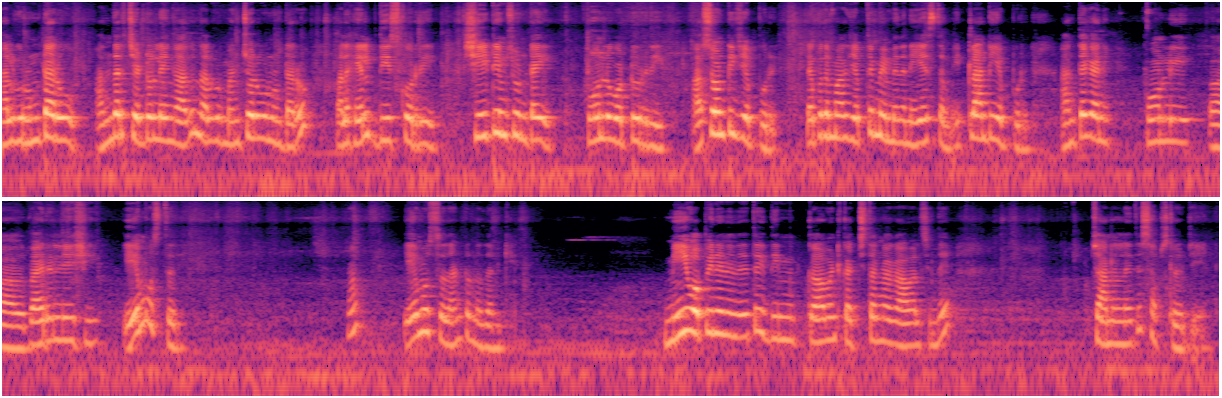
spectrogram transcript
నలుగురు ఉంటారు అందరు చెడ్డోళ్ళేం కాదు నలుగురు మంచోళ్ళు కూడా ఉంటారు. వాళ్ళ హెల్ప్ తీసుకోర్రి. షీ టీమ్స్ ఉంటాయి ఫోన్లు కొట్టుర్రి. అసోంటివి చెప్పుర్రి. లేకపోతే మాకు చెప్తే మేము ఏదైనా వేస్తాం ఇట్లాంటివి చెప్పుర్రి. అంతేగాని ఫోన్లు వైరల్ చేసి ఏమొస్తుంది? ఏమొస్తుంది అంటున్నా దానికి? మీ ఒపీనియన్ ఏదైతే దీనికి గవర్నమెంట్ ఖచ్చితంగా కావాల్సిందే ఛానల్ని అయితే సబ్స్క్రైబ్ చేయండి.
